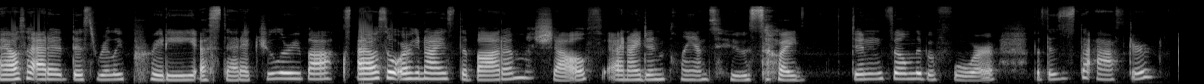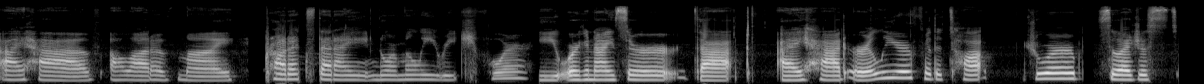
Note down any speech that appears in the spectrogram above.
I also added this really pretty aesthetic jewelry box. I also organized the bottom shelf and I didn't plan to so I didn't film the before but this is the after. I have a lot of my products that I normally reach for. The organizer that I had earlier for the top drawer so I just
